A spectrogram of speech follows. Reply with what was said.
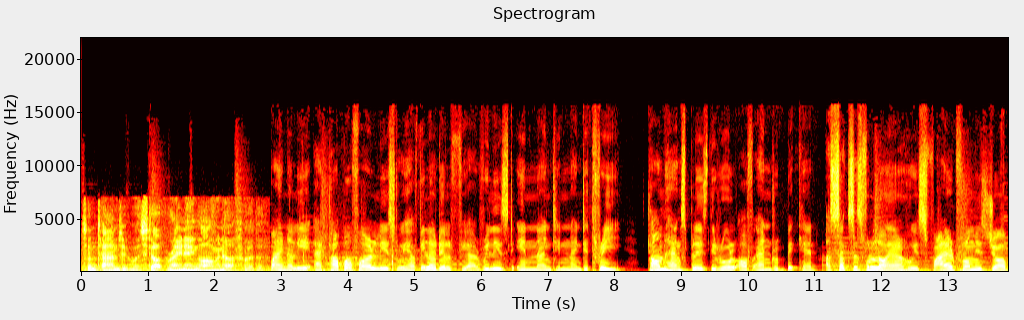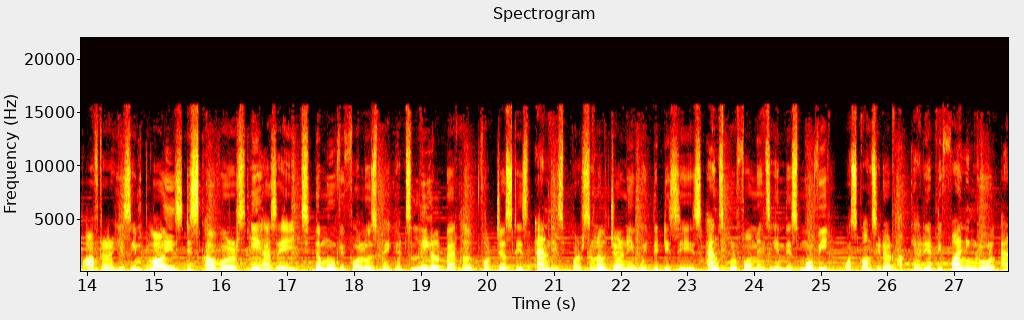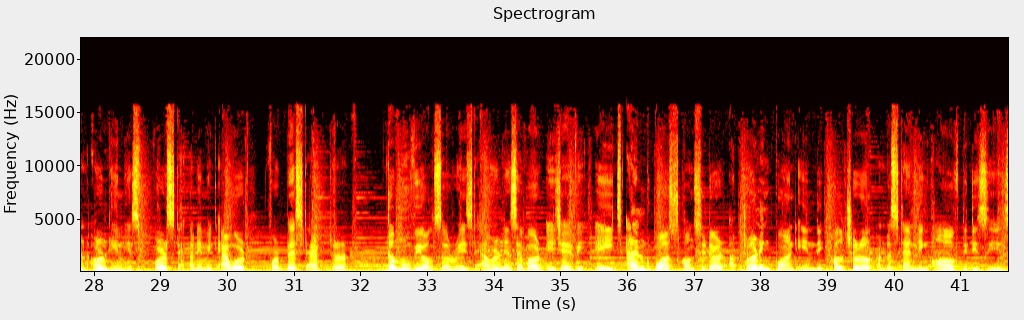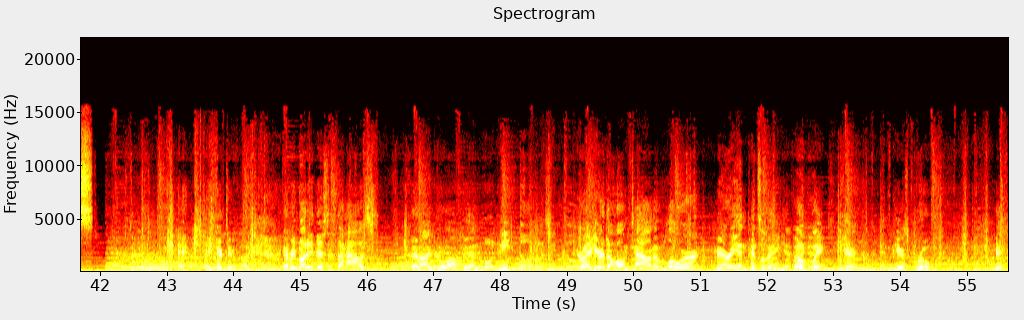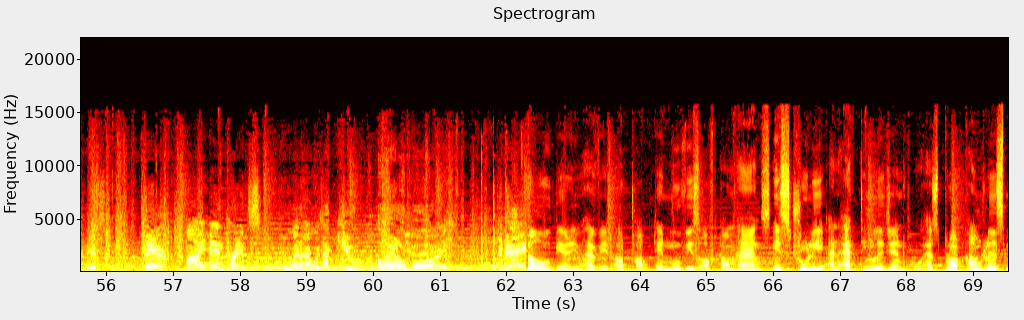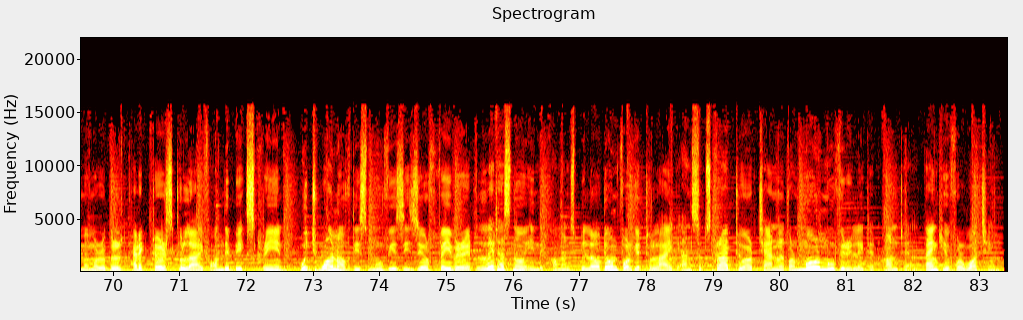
Sometimes it would stop raining long enough for the. Finally, at top of our list, we have Philadelphia, released in 1993. Tom Hanks plays the role of Andrew Beckett, a successful lawyer who is fired from his job after his employees discovers he has AIDS. The movie follows Beckett's legal battle for justice and his personal journey with the disease. Hanks' performance in this movie was considered a career-defining role and earned him his first Academy Award for Best Actor. The movie also raised awareness about HIV AIDS and was considered a turning point in the cultural understanding of the disease. Okay, okay, everybody. Everybody, this is the house that I grew up in. Bonito, Balacito. Right here, the hometown of Lower Merion, Pennsylvania. Very oh, good. wait, here. Here's proof. It's there. My handprints from when I was a cute little boy. Today, So there you have it, our top 10 movies of Tom Hanks. He's truly an acting legend who has brought countless memorable characters to life on the big screen. Which one of these movies is your favorite? Let us know in the comments below. Don't forget to like and subscribe to our channel for more movie related content. Thank you for watching.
